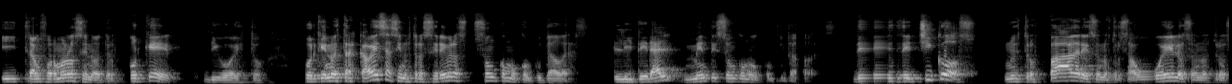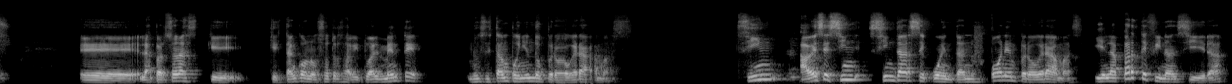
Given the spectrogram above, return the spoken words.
y transformarlos en otros. ¿Por qué digo esto? Porque nuestras cabezas y nuestros cerebros son como computadoras literalmente son como computadoras. Desde chicos, nuestros padres o nuestros abuelos o nuestros, eh, las personas que, están con nosotros habitualmente nos están poniendo programas. Sin, a veces sin, sin darse cuenta, nos ponen programas. Y en la parte financiera,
